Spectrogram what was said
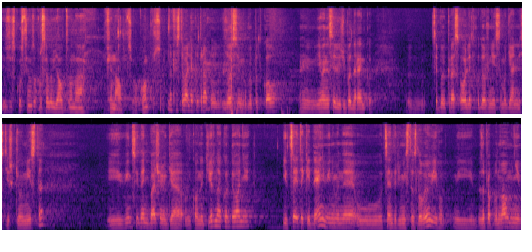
І в зв'язку з цим запросили в Ялту на фінал цього конкурсу. На фестиваль я потрапив зовсім випадково. Е, Євген Васильович Бондаренко. Е, Це був якраз огляд художньої самодіяльності шкіл міста. І він цей день бачив, як я виконую твір на акордеоні. І в цей такий день він мене у центрі міста зловив і запропонував мені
